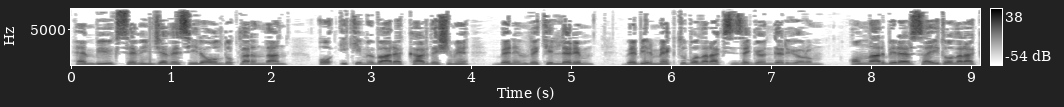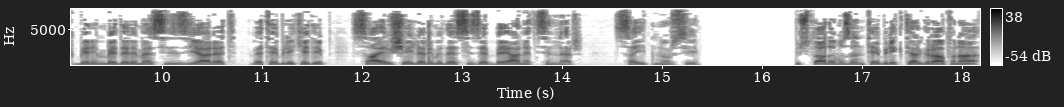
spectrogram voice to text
hem büyük sevince vesile olduklarından, o iki mübarek kardeşimi benim vekillerim ve bir mektup olarak size gönderiyorum. Onlar birer sayit olarak benim bedelime sizi ziyaret ve tebrik edip, sair şeylerimi de size beyan etsinler. Sayit Nursi Üstadımızın tebrik telgrafına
